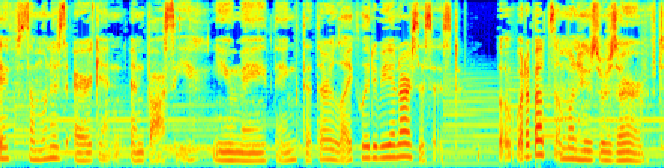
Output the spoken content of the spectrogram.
If someone is arrogant and bossy, you may think that they're likely to be a narcissist. But what about someone who's reserved,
